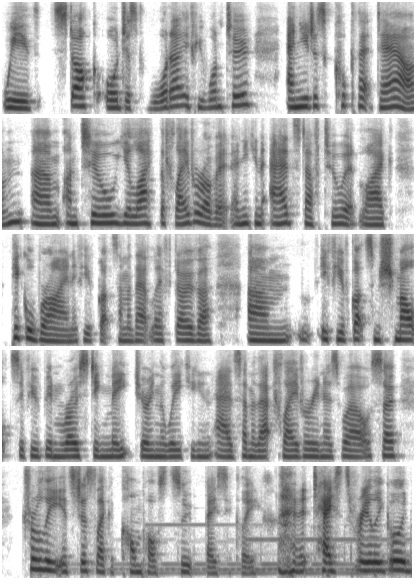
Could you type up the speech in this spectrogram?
with stock or just water if you want to, and you just cook that down um, until you like the flavor of it. And you can add stuff to it like pickle brine if you've got some of that left over. Um, if you've got some schmaltz, if you've been roasting meat during the week, you can add some of that flavor in as well. So truly, it's just like a compost soup basically, and it tastes really good.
